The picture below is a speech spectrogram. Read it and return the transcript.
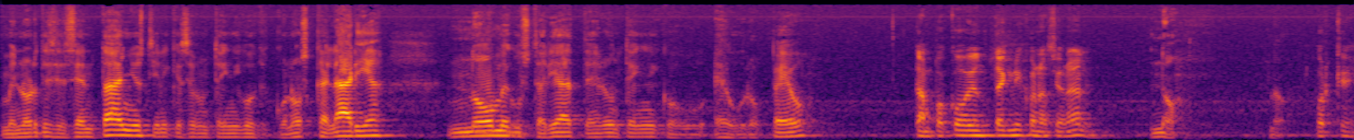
menor de 60 años, tiene que ser un técnico que conozca el área. No me gustaría tener un técnico europeo. ¿Tampoco veo un técnico nacional? No, no. ¿Por qué?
